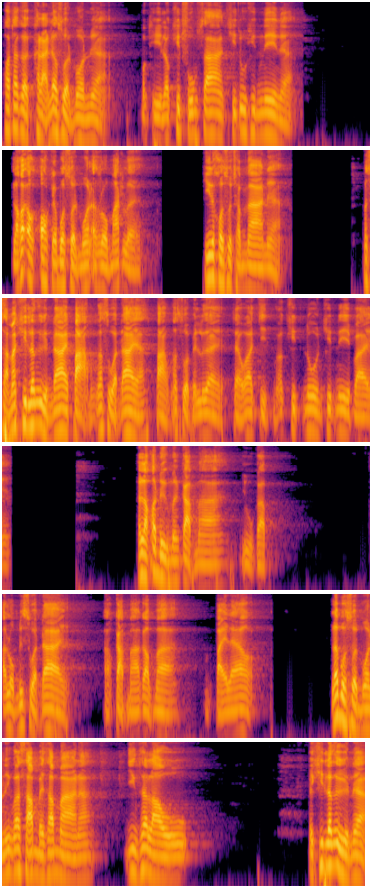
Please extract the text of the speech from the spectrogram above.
เพราะถ้าเกิดขณะเราสวดมนต์เนี่ย บางทีเราคิดฟุ้งซ่านคิดนู่นคิดนี่เนี่ย เราก็ออกออกจากบทสวดมนต์อัตโนมัติเลยยิ่งคนสวดชำนาญเนี่ยมันสามารถคิดเรื่องอื่นได้ปากมันก็สวดได้อะปากมันก็สวดไปเรื่อย แต่ว่าจิตมันก็คิดนู่นคิดนี่ไป แล้วเราก็ดึงมันกลับมาอยู่กับอารมณ์ที่สวดได้เอากลับมากลับมาไปแล้ว แล้วบทสวดมนต์นี่ก็ซ้ำไปซ้ำมานะยิ่งถ้าเรา ไปคิดเรื่องอื่นเนี่ย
